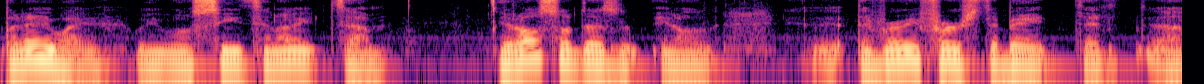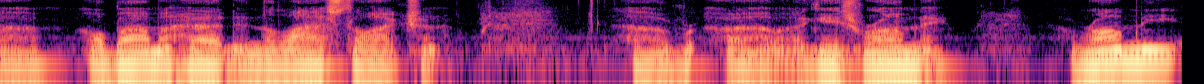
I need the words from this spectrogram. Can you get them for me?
but anyway, we will see tonight. Um, it also doesn't, you know, the very first debate that uh, Obama had in the last election uh, uh, against Romney, Romney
